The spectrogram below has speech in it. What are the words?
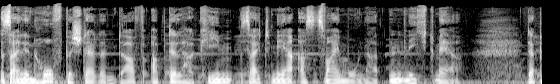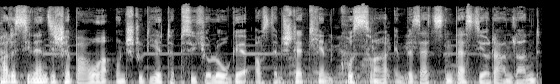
Seinen Hof bestellen darf Abdel Hakim seit mehr als zwei Monaten nicht mehr. Der palästinensische Bauer und studierte Psychologe aus dem Städtchen Kusra im besetzten Westjordanland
